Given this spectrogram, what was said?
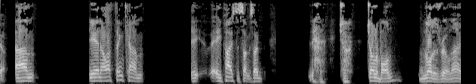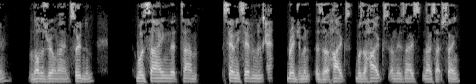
Yeah. Um, yeah, no, I think, um, he, he posted something. So, John, John LeBon, not his real name, not his real name, pseudonym, was saying that, um, 77 Okay. regiment is a hoax, was a hoax and there's no, no such thing.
